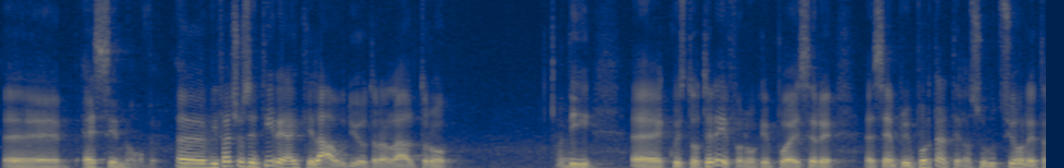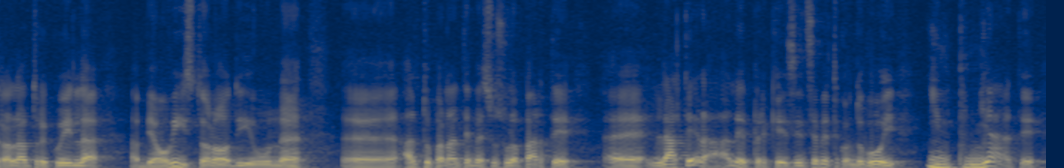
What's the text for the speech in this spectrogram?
S9. vi faccio sentire anche l'audio tra l'altro di eh, questo telefono che può essere eh, sempre importante. La soluzione tra l'altro è quella, abbiamo visto, no? di un eh, altoparlante messo sulla parte eh, laterale perché essenzialmente quando voi impugnate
